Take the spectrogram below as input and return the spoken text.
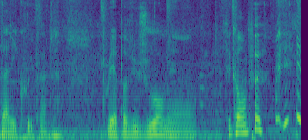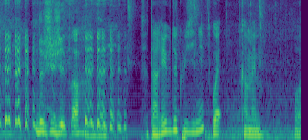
pas les couilles, quoi. Le poulet a pas vu le jour, mais euh, on fait comme on peut. ne jugez pas. Ça t'arrive de cuisiner? Quand même. Ouais,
